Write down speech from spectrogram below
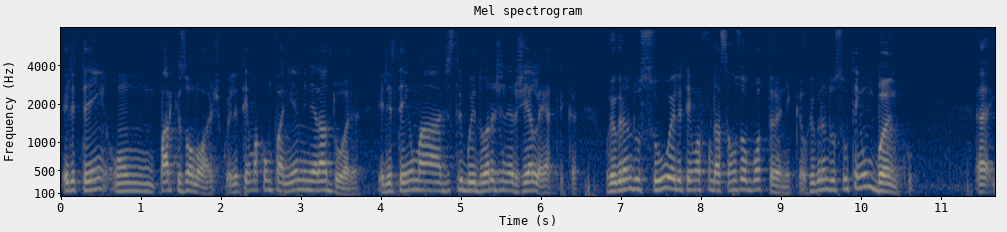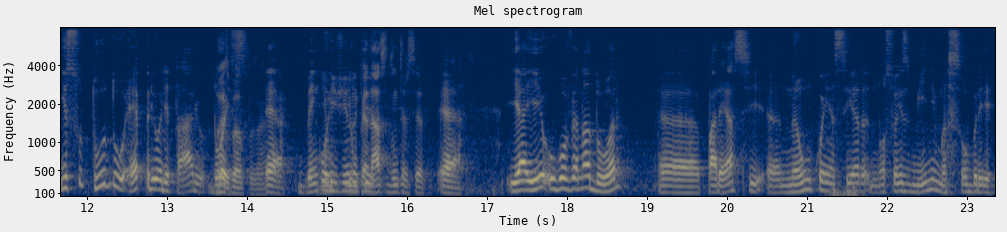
ele tem um parque zoológico, ele tem uma companhia mineradora, ele tem uma distribuidora de energia elétrica. O Rio Grande do Sul ele tem uma fundação zoobotânica. O Rio Grande do Sul tem um banco. É, isso tudo é prioritário. Dois, dois bancos, né? É, bem corrigido. E um, aqui. pedaço de um terceiro. É. E aí o governador é, parece é, não conhecer noções mínimas sobre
